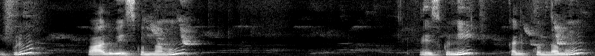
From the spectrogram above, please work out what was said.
ఇప్పుడు పాలు వేసుకుందాము. వేసుకుని కలుపుకుందాము.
